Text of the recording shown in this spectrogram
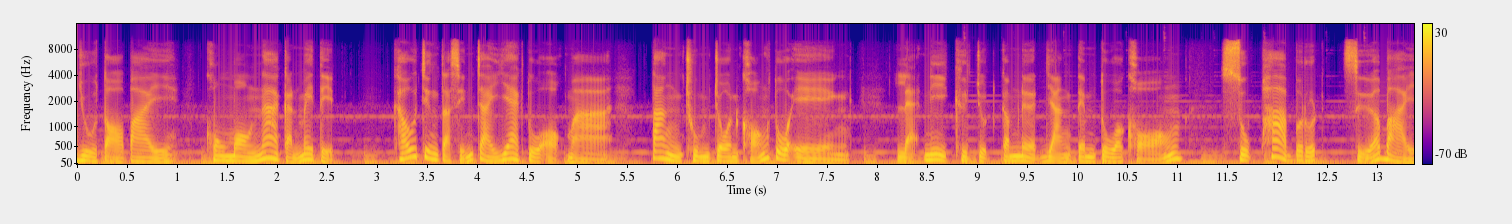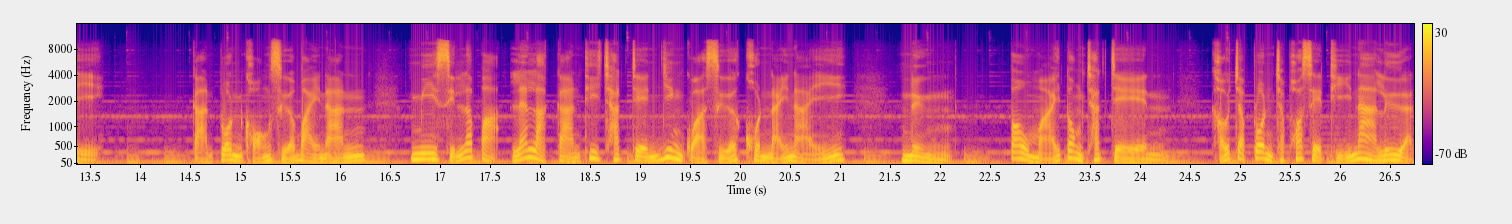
อยู่ต่อไปคงมองหน้ากันไม่ติด เขาจึงตัดสินใจแยกตัวออกมา ตั้งชุมโจรของตัวเอง และนี่คือจุดกำเนิดอย่างเต็มตัวของ สุภาพบุรุษ เสือใบ การปล้นของเสือใบนั้น มีศิลปะและหลักการที่ชัดเจนยิ่งกว่าเสือคนไหนๆ 1. เป้าหมายต้องชัดเจน เขาจะปล้นเฉพาะเศรษฐีหน้าเลือด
